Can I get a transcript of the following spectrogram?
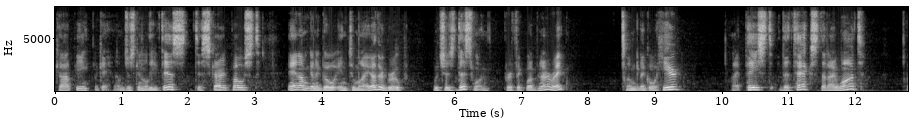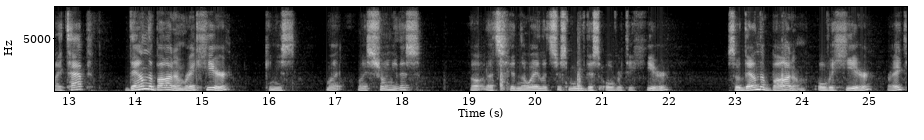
copy okay I'm just going to leave this discard post and I'm going to go into my other group which is this one. Perfect webinar right? I'm going to go here. I paste the text that I want. I tap down the bottom right here. Can you am I, am I showing you this? Oh that's hidden away. Let's just move this over to here. So down the bottom over here right?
